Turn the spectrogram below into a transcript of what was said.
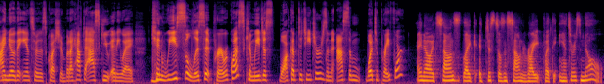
I know the answer to this question, but I have to ask you anyway. Mm-hmm. Can we solicit prayer requests? Can we just walk up to teachers and ask them what to pray for? I know it sounds like it just doesn't sound right, but the answer is no.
